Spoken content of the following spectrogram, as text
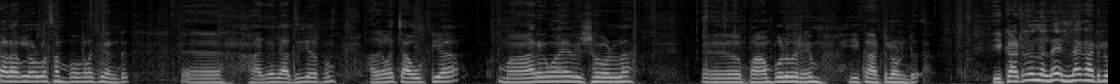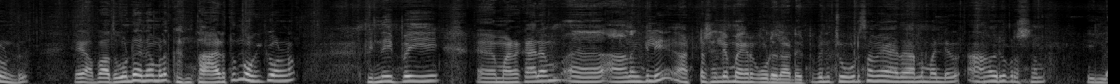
കളറിലുള്ള സംഭവങ്ങളൊക്കെ ഉണ്ട്. അതിൽ അത് ചിലപ്പം അതുങ്ങളെ ചവിട്ടിയ മാരകമായ വിഷമുള്ള പാമ്പുകൾ വരെയും ഈ കാട്ടിലുണ്ട്. ഈ കാട്ടിലൊന്നല്ല എല്ലാ കാട്ടിലും ഉണ്ട്. അപ്പോൾ അതുകൊണ്ട് തന്നെ നമ്മൾ താഴത്തും നോക്കിക്കൊള്ളണം. പിന്നെ ഇപ്പോൾ ഈ മഴക്കാലം ആണെങ്കിൽ അട്ടശല്യം ഭയങ്കര കൂടുതലാട്ടോ. ഇപ്പോൾ പിന്നെ ചൂട് സമയമായത് കാരണം വലിയ ആ ഒരു പ്രശ്നം ഇല്ല.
